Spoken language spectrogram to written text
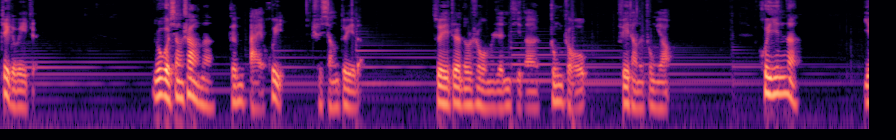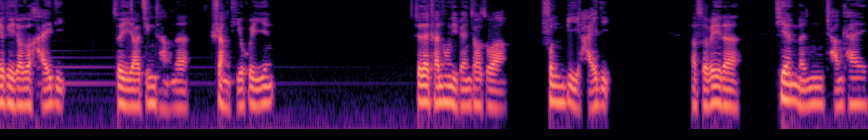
这个位置，如果向上呢，跟百会是相对的，所以这都是我们人体的中轴，非常的重要。会阴呢，也可以叫做海底，所以要经常的上提会阴。这在传统里边叫做封闭海底啊，所谓的天门常开，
